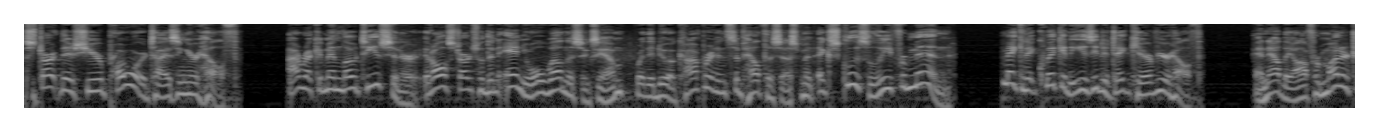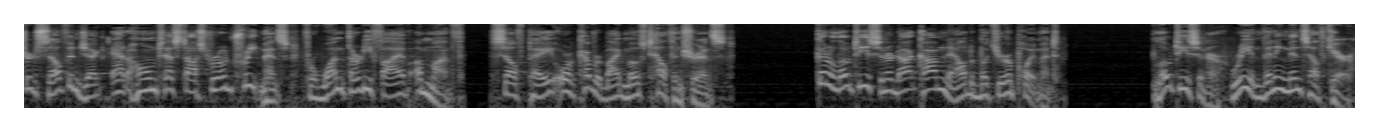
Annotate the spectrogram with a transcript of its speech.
Start this year prioritizing your health. I recommend Low T Center. It all starts with an annual wellness exam where they do a comprehensive health assessment exclusively for men, making it quick and easy to take care of your health. And now they offer monitored self-inject at-home testosterone treatments for 135 a month, self-pay or covered by most health insurance. Go to lowtcenter.com now to book your appointment. Low T Center, reinventing men's healthcare.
